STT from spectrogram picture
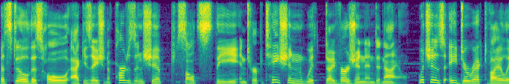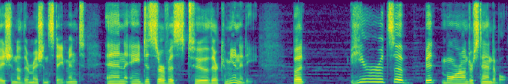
But still, this whole accusation of partisanship salts the interpretation with diversion and denial, which is a direct violation of their mission statement and a disservice to their community. But here it's a bit more understandable.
